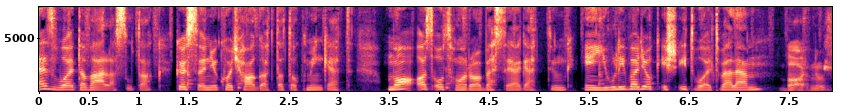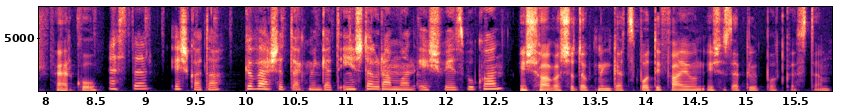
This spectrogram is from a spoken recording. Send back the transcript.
Ez volt a Válaszutak. Köszönjük, hogy hallgattatok minket. Ma az otthonról beszélgettünk. Én Juli vagyok, és itt volt velem Barnus. Ferkó. Eszter? És Kata, kövessetek minket Instagramon és Facebookon, És hallgassatok minket Spotify-on és az Apple Podcast-en.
